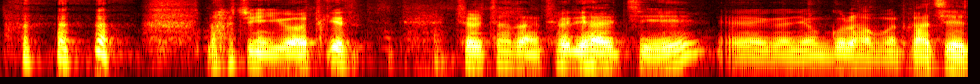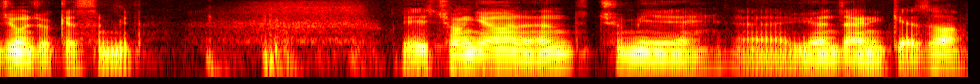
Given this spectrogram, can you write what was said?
나중에 이거 어떻게 절차상 처리할지 예, 그 연구를 한번 같이 해주면 좋겠습니다. 우리 존경하는 추미애 어, 위원장님께서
